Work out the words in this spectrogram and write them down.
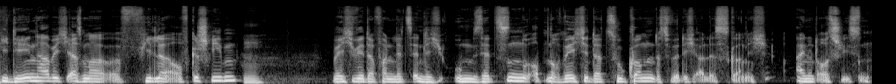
Ideen habe ich erstmal viele aufgeschrieben. Hm. Welche wir davon letztendlich umsetzen, ob noch welche dazukommen, das würde ich alles gar nicht ein- und ausschließen.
